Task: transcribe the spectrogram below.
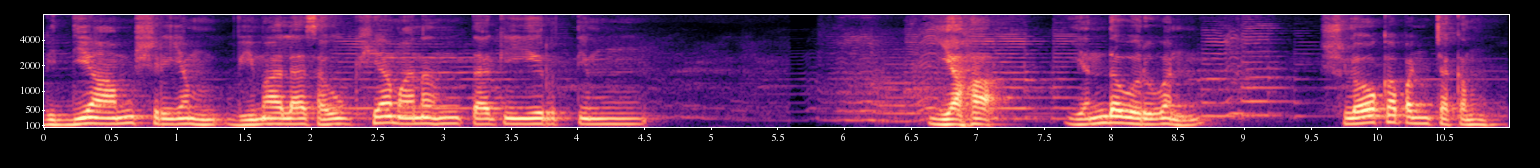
विद्यां श्रियं विमलसौख्यमनन्तकीर्तिम्। यः यन्दवरुवन् श्लोकपञ्चकं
